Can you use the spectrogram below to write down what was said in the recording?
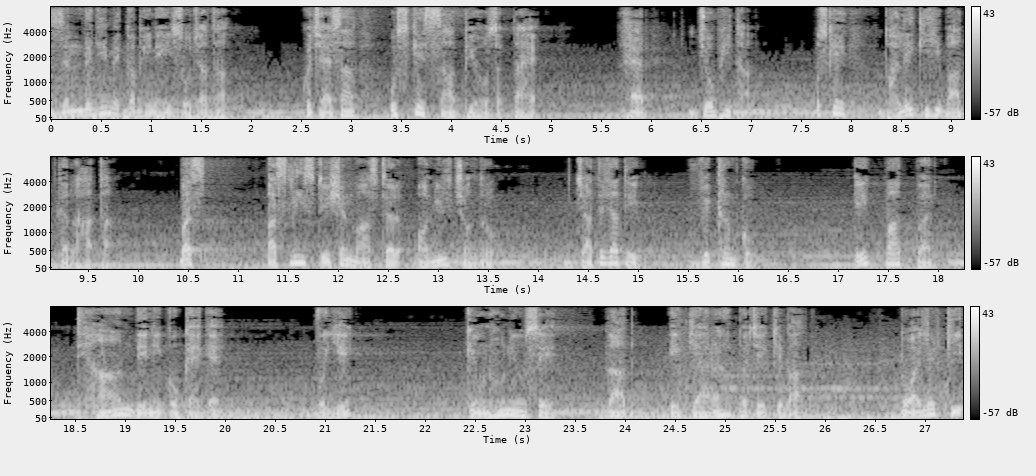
ज़िंदगी में कभी नहीं सोचा था। कुछ ऐसा उसके साथ भी हो सकता है। खैर, जो भी था, उसके भले की ही बात कर रहा था। बस, असली स्टेशन मास्टर अनिल चंद्रो जाते जाते विक्रम को एक बात पर ध्यान देने को कह गए। वो ये कि उन्होंने उसे रात 11 बजे के बाद टॉयलेट की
